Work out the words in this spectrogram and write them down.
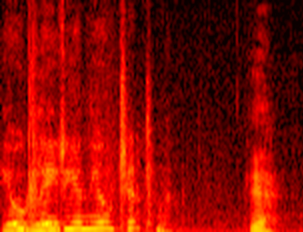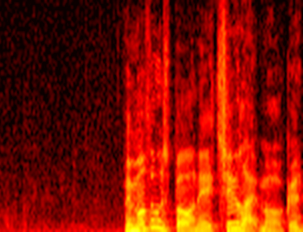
The old lady and the old gentleman. Yeah. My mother was born here too, like Morgan.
